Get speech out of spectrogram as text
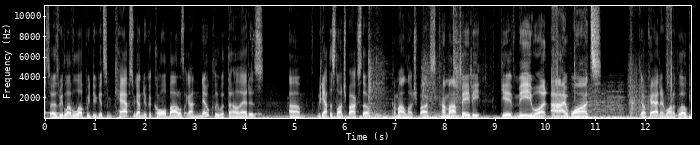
So as we level up, we do get some caps. We got Nuka-Cola bottles. I got no clue what the hell that is. Um, we got this lunchbox though. Come on, lunchbox. Come on, baby. Give me what I want. Okay, I didn't want a globe.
